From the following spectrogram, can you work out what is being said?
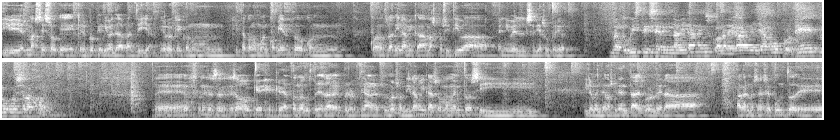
y es más eso que, que el propio nivel de la plantilla. Yo creo que con un, quizá con un buen comienzo, con, con otra dinámica más positiva, el nivel sería superior. La tuvisteis en Navidades con la llegada de Yago, ¿por qué luego ese bajón? Eh, es, es algo que, que a todos nos gustaría saber, pero al final el fútbol son dinámicas, son momentos y, y lo que tenemos que intentar es volver a, a vernos en ese punto de,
